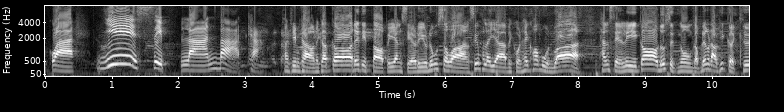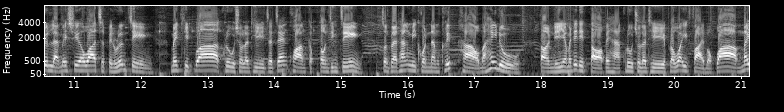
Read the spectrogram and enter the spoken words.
ำกว่า 20 ล้านบาทค่ะ ทางทีมข่าวนะครับก็ได้ติดต่อไปยังเสรีรุ่งสว่าง ซึ่งภรรยาเป็นคนให้ข้อมูลว่า ทางเสรีก็รู้สึกงงกับเรื่องราวที่เกิดขึ้น และไม่เชื่อว่าจะเป็นเรื่องจริง ไม่คิดว่าครูชลทีจะแจ้งความกับตนจริง ๆ จนกระทั่งมีคนนำคลิปข่าวมาให้ดู ตอนนี้ยังไม่ได้ติดต่อไปหาครูชลที เพราะว่าอีกฝ่ายบอกว่าไม่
